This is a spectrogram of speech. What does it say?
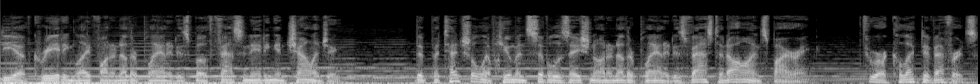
Idea of creating life on another planet is both fascinating and challenging. The potential of human civilization on another planet is vast and awe-inspiring. Through our collective efforts,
